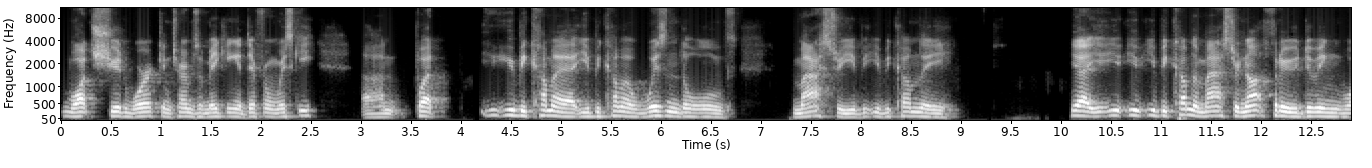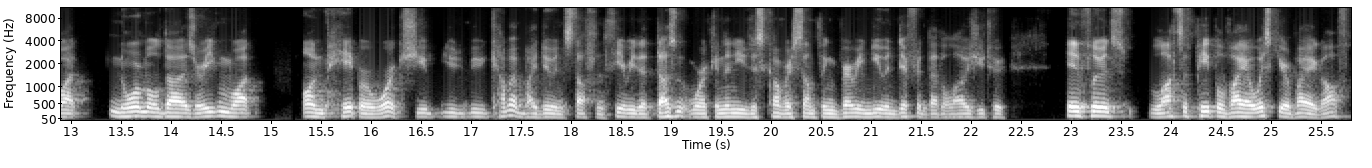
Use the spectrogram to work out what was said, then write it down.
what should work in terms of making a different whiskey, um, but you, you become a you become a wizened old master. You you become the yeah, you, you you become the master not through doing what normal does or even what on paper works. You you become it by doing stuff in theory that doesn't work, and then you discover something very new and different that allows you to influence lots of people via whiskey or via golf.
